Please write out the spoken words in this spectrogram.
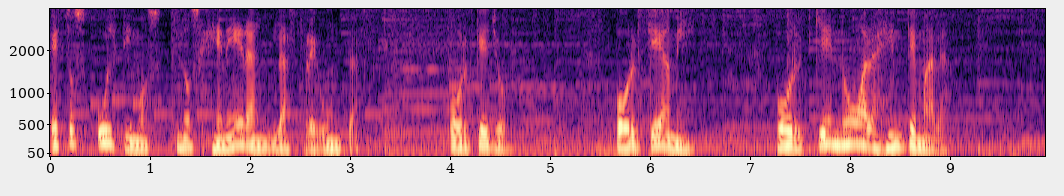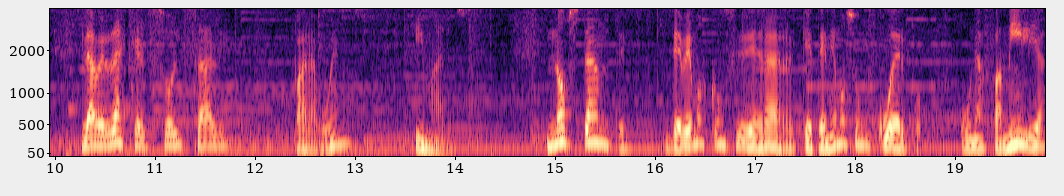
Estos últimos nos generan las preguntas, ¿por qué yo? ¿Por qué a mí? ¿Por qué no a la gente mala? La verdad es que el sol sale para buenos y malos. No obstante, debemos considerar que tenemos un cuerpo, una familia,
